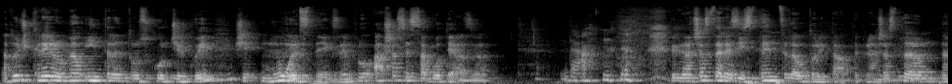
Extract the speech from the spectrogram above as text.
atunci creierul meu intră într-un scurt circuit Mhm. și mulți, de exemplu, așa se sabotează. Da. Prin această rezistență la autoritate, prin această uh,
